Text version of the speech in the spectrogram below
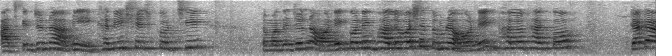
আজকের জন্য আমি এখানেই শেষ করছি। তোমাদের জন্য অনেক অনেক ভালোবাসা, তোমরা অনেক ভালো থাকো। টাটা!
